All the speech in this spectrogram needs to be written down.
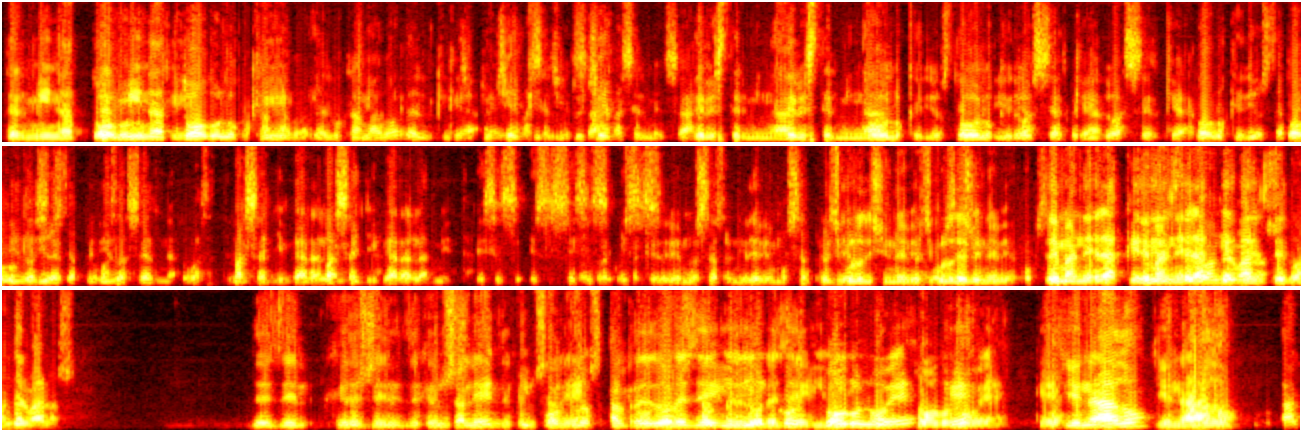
termina, todo, termina lo que, todo lo que el proclamador del que, tú, llevas, el, mensaje, debes terminar, debes terminar todo lo que Dios te todo lo que Dios te ha pedido hacer, que todo lo que Dios te ha pedido hacer, vas a llegar a vas a llegar a la meta. Esa es esa es cosa que debemos aprender, debemos aprender. Versículo 19, versículo 19. De manera que de manera que hermanos, de desde, desde Jerusalén, de Jerusalén, los alrededores de Ilírico, todo lo ve, todo lo ve llenado, llenado. Ah,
